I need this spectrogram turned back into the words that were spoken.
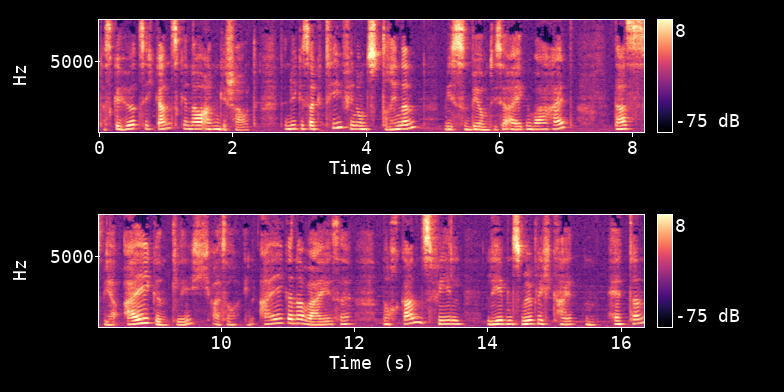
das gehört sich ganz genau angeschaut. Denn wie gesagt, tief in uns drinnen wissen wir um diese Eigenwahrheit dass wir eigentlich, also in eigener Weise, noch ganz viel Lebensmöglichkeiten hätten,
